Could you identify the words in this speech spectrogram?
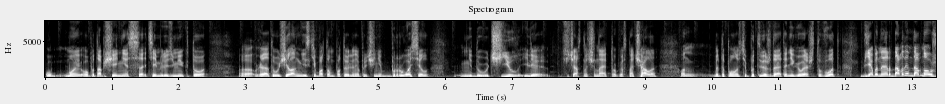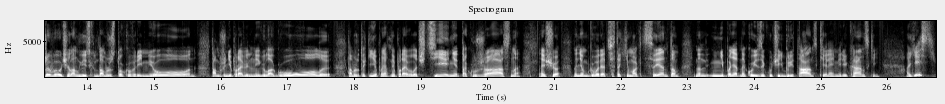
Мой опыт общения с теми людьми, кто э, когда ты учил английский, потом по той или иной причине бросил, не доучил или сейчас начинает только сначала, он это полностью подтверждает. Они говорят, что вот, я бы, наверное, давным-давно уже выучил английский, но там же столько времен, там же неправильные глаголы, там же такие непонятные правила чтения, так ужасно. А еще на нем говорят с таким акцентом, непонятно, какой язык учить, британский или американский. А есть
